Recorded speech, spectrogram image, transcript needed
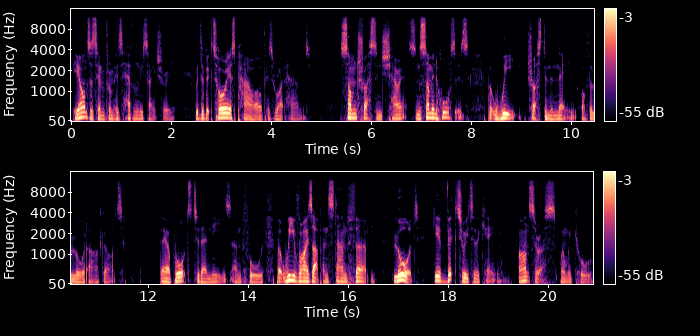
He answers him from his heavenly sanctuary with the victorious power of his right hand. Some trust in chariots and some in horses, but we trust in the name of the Lord our God. They are brought to their knees and fall, but we rise up and stand firm. Lord, give victory to the King. Answer us when we call.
